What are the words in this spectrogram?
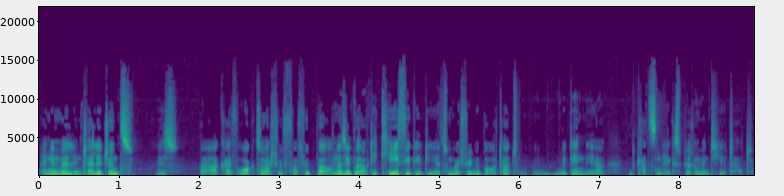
Animal Intelligence ist bei Archive.org zum Beispiel verfügbar und da sieht man auch die Käfige, die er zum Beispiel gebaut hat, mit denen er mit Katzen experimentiert hat.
